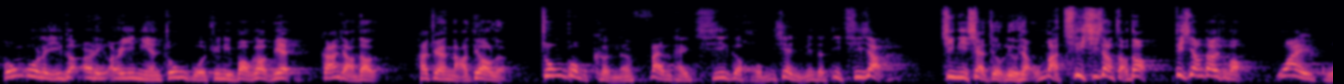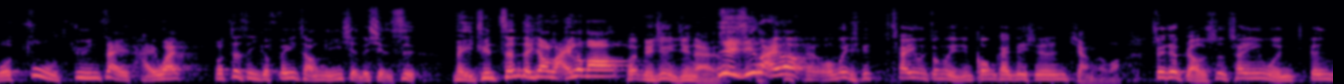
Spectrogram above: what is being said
公布了一个二零二一年中国军力报告里面。刚刚讲到的，他居然拿掉了中共可能犯台七个红线里面的第七项，今天现在只有六项。我们把第七项找到，第七项到底什么？外国驻军在台湾，说这是一个非常明显的显示，美军真的要来了吗？不，美军已经来了，已经来了。我们已经蔡英文总统已经公开跟些人讲了嘛，所以这表示蔡英文跟。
